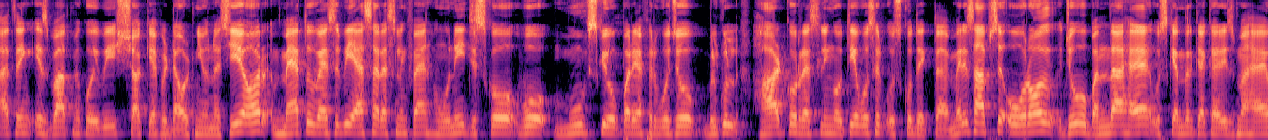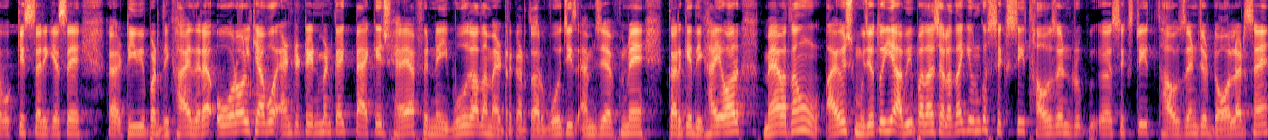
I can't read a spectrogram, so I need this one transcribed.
I think इस बात में कोई भी शक या फिर डाउट नहीं होना चाहिए और मैं तो वैसे भी ऐसा रेसलिंग फ़ैन हूँ नहीं जिसको वो मूव्स के ऊपर या फिर वो जो बिल्कुल हार्ड को रेसलिंग होती है वो सिर्फ़ उसको देखता है। मेरे हिसाब से ओवरऑल जो बंदा है, उसके अंदर क्या करिश्मा है, वो किस तरीके से टीवी पर दिखाई दे रहा है ओवरऑल क्या वो एंटरटेनमेंट का एक पैकेज है या फिर नहीं, वो ज़्यादा मैटर करता है और वो चीज़ एमजेएफ ने करके दिखाई और मैं बताऊँ, आयुष, मुझे तो ये अभी पता चला था कि उनको सिक्सटी थाउज़ेंड रुप सिक्सटी थाउज़ेंड जो डॉलर्स हैं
